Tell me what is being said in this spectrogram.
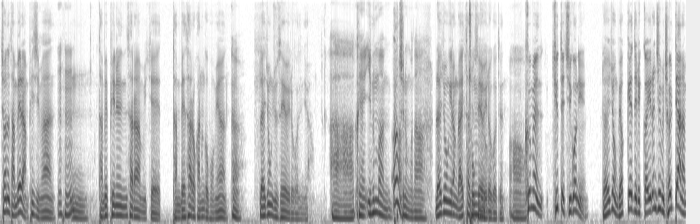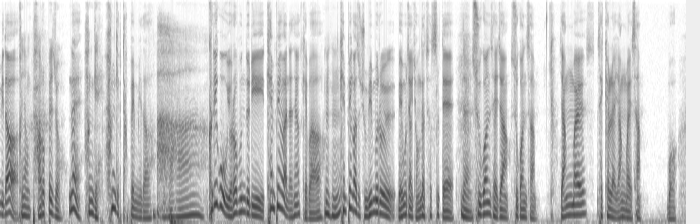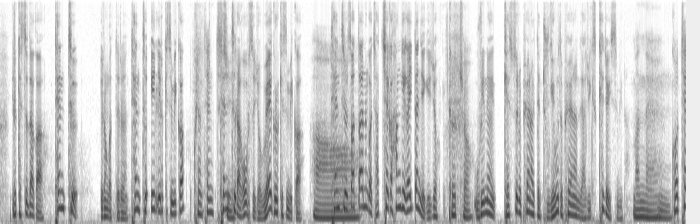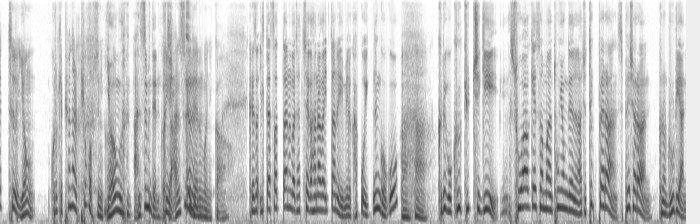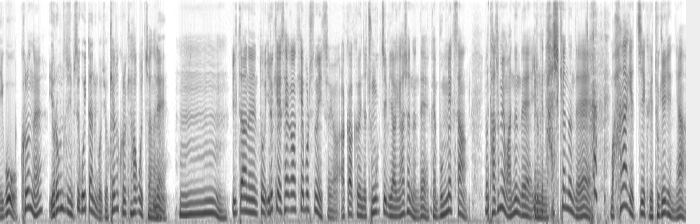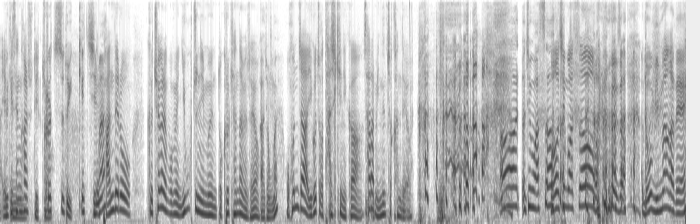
저는 담배를 안 피지만 음흠. 음, 담배 피는 사람 이제 담배 사러 가는 거 보면 네. 레종 주세요 이러거든요. 아 그냥 이름만 어. 붙이는구나. 레종이랑 라이터 종류. 주세요 이러거든. 어. 그러면 그때 직원이 레종 몇 개 드릴까 이런 질문 절대 안 합니다. 그냥 바로 빼죠. 네, 한 개. 한 개 딱 뺍니다. 아. 그리고 여러분들이 캠핑을 간다 생각해봐. 음흠. 캠핑 가서 준비물을 메모장에 적는다 쳤을 때 네. 수건 세 장, 수건 삼, 양말 세 켤레, 양말 삼, 뭐 이렇게 쓰다가 텐트 이런 것들은 텐트 1 이렇게 씁니까? 그냥 텐트지. 텐트라고 쓰죠. 왜 그렇게 씁니까? 아. 텐트를 썼다는 것 자체가 한계가 있다는 얘기죠. 그렇죠. 우리는 개수를 표현할 땐 두 개부터 표현하는 데 아주 익숙해져 있습니다. 맞네. 음. 그 텐트 0 그렇게 표현할 필요가 없으니까. 영은 안 쓰면 되는 거지. 안 쓰면 음. 되는 거니까. 그래서 일단 썼다는 것 자체가 하나가 있다는 의미를 갖고 있는 거고 아하. 그리고 그 규칙이 수학에서만 통용되는 아주 특별한 스페셜한 그런 룰이 아니고 그렇네. 여러분들도 지금 쓰고 있다는 거죠. 계속 그렇게 하고 있잖아요. 네. 음. 일단은 또 이렇게 생각해 볼 수는 있어요. 아까 그 이제 중국집 이야기 하셨는데 그냥 문맥상 이거 다섯 명 왔는데 이렇게 음. 다 시켰는데 뭐 하나겠지 그게 두 개겠냐 이렇게 음. 생각할 수도 있죠. 그럴 수도 있겠지만 반대로 그 최근에 보면 이국주님은 또 그렇게 한다면서요. 아 정말? 어, 혼자 이것저것 다 시키니까 사람 있는 척 한대요. 아 지금 왔어. 어 친구 왔어 막 이러면서 너무 민망하대.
